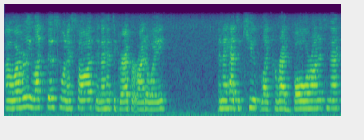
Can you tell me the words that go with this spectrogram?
Um, I really liked this when I saw it and I had to grab it right away. And it has a cute like red bow around its neck.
